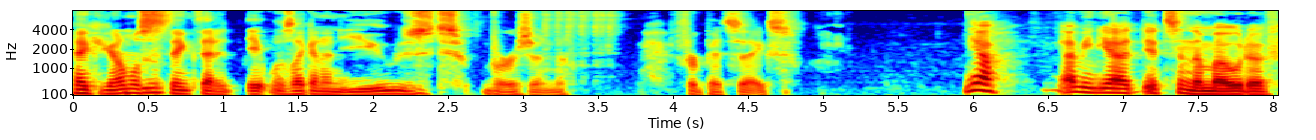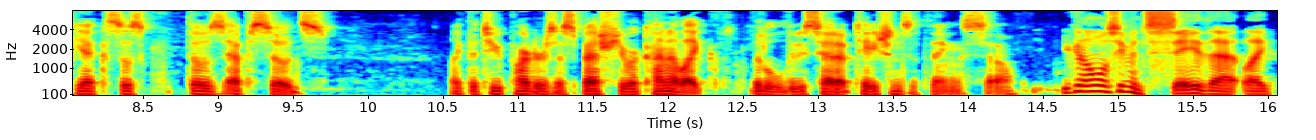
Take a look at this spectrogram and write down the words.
Heck, you almost mm-hmm. think that it, it was like an unused version, for pit's sakes. Yeah. I mean, yeah, it's in the mode of yeah, cuz those those episodes like the two-parters especially were kind of like little loose adaptations of things, so You can almost even say that like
